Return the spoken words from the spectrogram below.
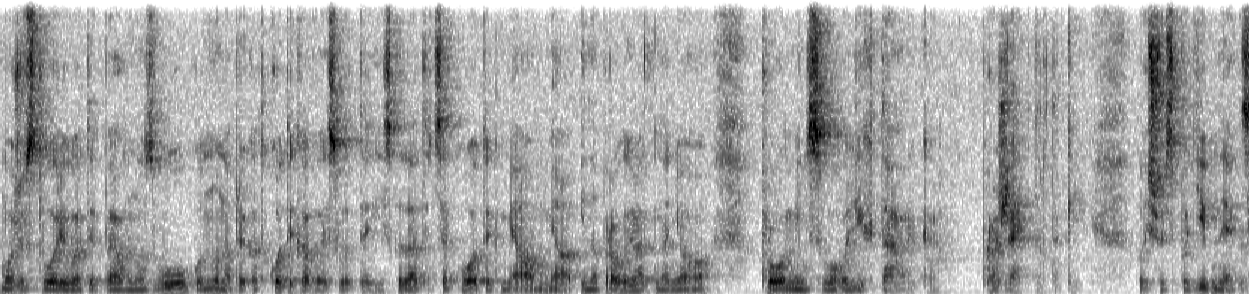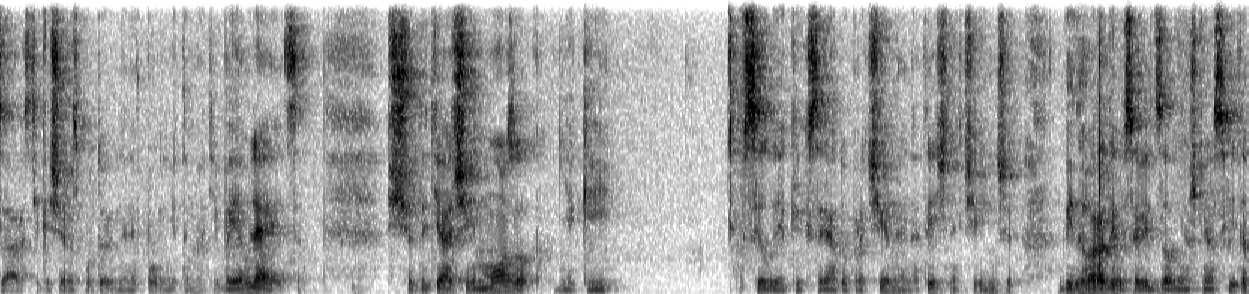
може створювати певну звуку, ну, наприклад, котика висвітлити і сказати, це котик, мяу-мяу, і направляти на нього промінь свого ліхтарика, прожектор такий. Ось щось подібне, як зараз, тільки ще раз повторюю, не в повній темноті. Виявляється, що дитячий мозок, який в силу якихось ряду причин, генетичних чи інших, відгородився від зовнішнього світу,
